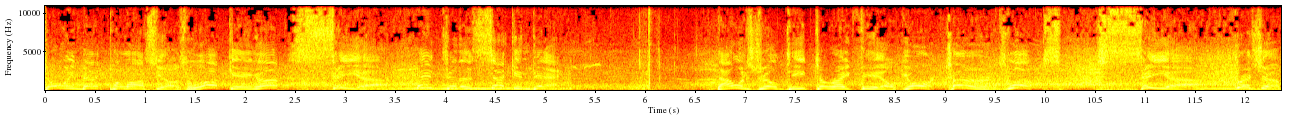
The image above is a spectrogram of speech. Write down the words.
Going back Palacios. Looking up. See ya. Into the second deck. That one's drilled deep to right field. York turns, looks, see ya. Grisham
